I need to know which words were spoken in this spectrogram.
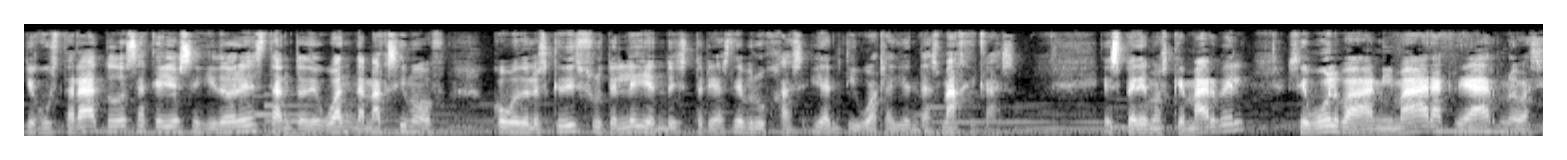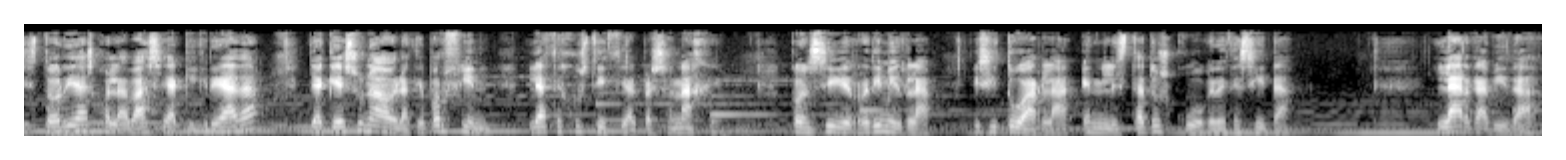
que gustará a todos aquellos seguidores tanto de Wanda Maximoff como de los que disfruten leyendo historias de brujas y antiguas leyendas mágicas. Esperemos que Marvel se vuelva a animar a crear nuevas historias con la base aquí creada, ya que es una obra que por fin le hace justicia al personaje, consigue redimirla y situarla en el status quo que necesita. Larga vida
